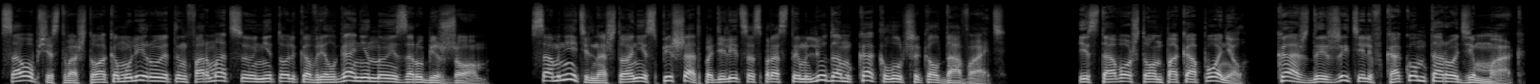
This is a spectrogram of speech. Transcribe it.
Сообщество, что аккумулирует информацию не только в Рилгане, но и за рубежом. Сомнительно, что они спешат поделиться с простым людом, как лучше колдовать. Из того, что он пока понял, каждый житель в каком-то роде маг.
